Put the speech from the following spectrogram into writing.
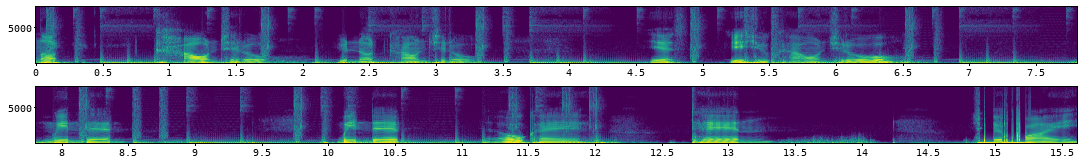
not count zero. You not count zero. Yes. If you count zero mean that mean that okay. 10 5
